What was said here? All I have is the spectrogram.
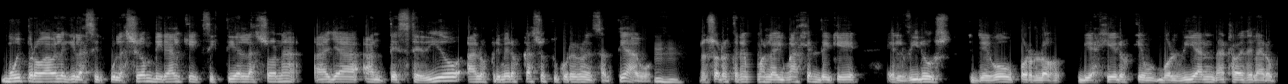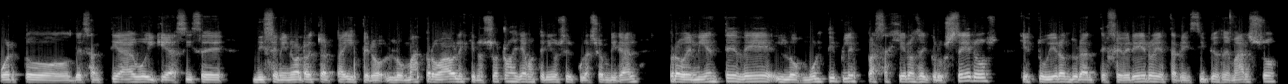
muy probable que la circulación viral que existía en la zona haya antecedido a los primeros casos que ocurrieron en Santiago. Nosotros tenemos la imagen de que el virus llegó por los viajeros que volvían a través del aeropuerto de Santiago y que así se diseminó al resto del país, pero lo más probable es que nosotros hayamos tenido circulación viral proveniente de los múltiples pasajeros de cruceros que estuvieron durante febrero y hasta principios de marzo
